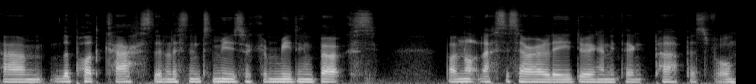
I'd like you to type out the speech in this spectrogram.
um, the podcast and listening to music and reading books, but I'm not necessarily doing anything purposeful.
